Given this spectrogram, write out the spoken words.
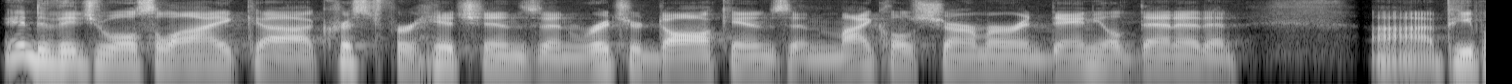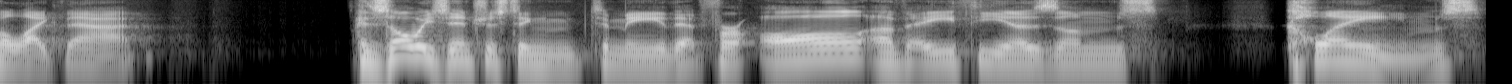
individuals like uh, Christopher Hitchens and Richard Dawkins and Michael Shermer and Daniel Dennett and uh, people like that. It's always interesting to me that for all of atheism's claims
